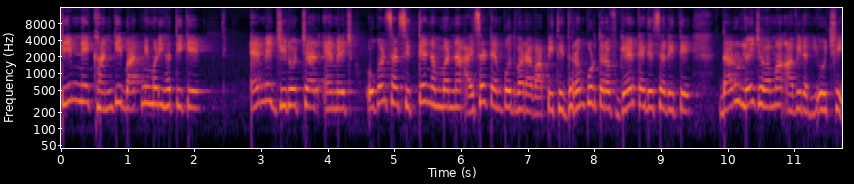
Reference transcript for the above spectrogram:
ટીમને ખાનગી બાતમી મળી હતી કે એમએચ જીરો ચાર એમએચ ઓગણસાઠ સિત્તેર નંબરના આઈસર ટેમ્પો દ્વારા વાપીથી ધરમપુર તરફ ગેરકાયદેસર રીતે દારૂ લઈ જવામાં આવી રહ્યો છે.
